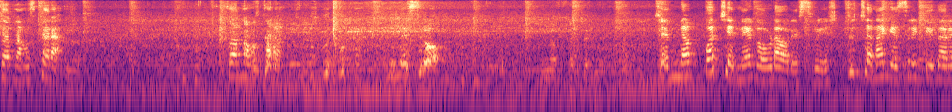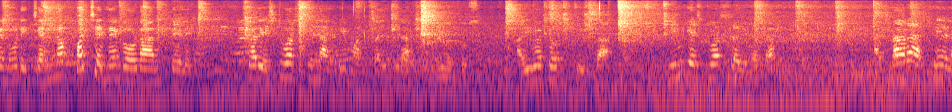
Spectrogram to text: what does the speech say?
ಸರ್ ನಮಸ್ಕಾರ. ಸರ್ ನಮಸ್ಕಾರ. ನಿಮ್ಮ ಹೆಸರು? ಚೆನ್ನಪ್ಪ ಚೆನ್ನೇಗೌಡ ಅವ್ರ ಹೆಸರು. ಎಷ್ಟು ಚೆನ್ನಾಗಿ ಹೆಸರಿಟ್ಟಿದ್ದಾರೆ ನೋಡಿ ಚೆನ್ನಪ್ಪ ಚೆನ್ನೇಗೌಡ ಅಂತೇಳಿ. ಸರ್ ಎಷ್ಟು ವರ್ಷದಿಂದ ಅಂಗಡಿ ಮಾಡ್ತಾ ಇದ್ದೀರಾ? ಐವತ್ತು ವರ್ಷದಿಂದ. ನಿಮ್ಗೆ ಎಷ್ಟು ವರ್ಷ ಇವಾಗ ಹದಿನಾರ ಹದಿನೇಳ?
